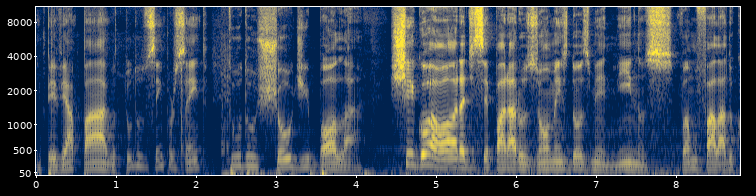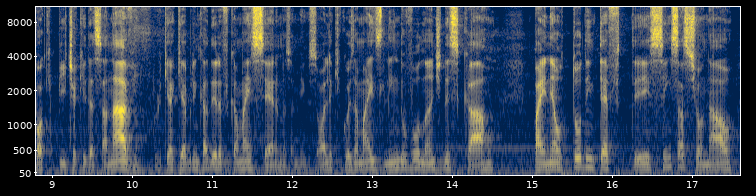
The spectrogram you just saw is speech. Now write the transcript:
IPVA pago, tudo 100%, tudo show de bola. Chegou a hora de separar os homens dos meninos. Vamos falar do cockpit aqui dessa nave, porque aqui a brincadeira fica mais séria, meus amigos. Olha que coisa mais linda o volante desse carro. Painel todo em TFT, sensacional.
